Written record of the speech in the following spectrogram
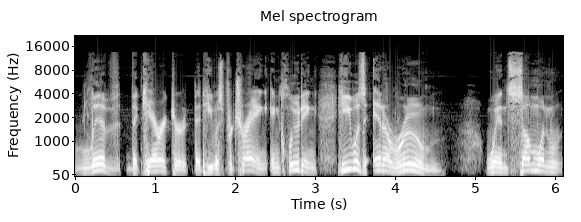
live the character that he was portraying, including he was in a room when someone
